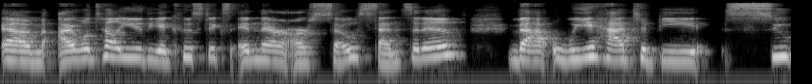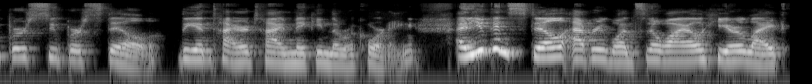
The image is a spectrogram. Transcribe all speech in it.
um, i will tell you the acoustics in there are so sensitive that we had to be super super still the entire time making the recording. And you can still every once in a while hear like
